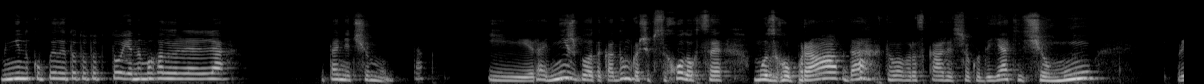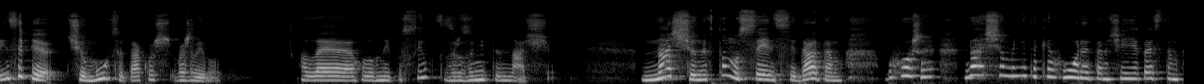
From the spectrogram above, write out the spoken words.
мені не купили то-то-то, я не могла ля-ля-ля. Питання чому? Так? І раніше була така думка, що психолог це мозгоправ, да? хто вам розкаже, що куди, як і чому. І, в принципі, чому це також важливо. Але головний посил це зрозуміти нащо. Нащо не в тому сенсі, да, там, Боже, нащо мені таке горе, там, чи якась там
